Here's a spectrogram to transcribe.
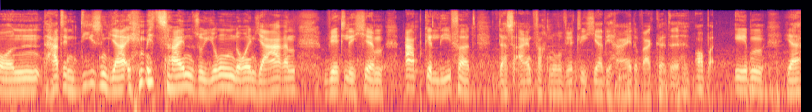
und hat in diesem Jahr mit seinen so jungen neun Jahren wirklich ähm, abgeliefert, dass einfach nur wirklich ja die Heide wackelte. Ob eben ja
